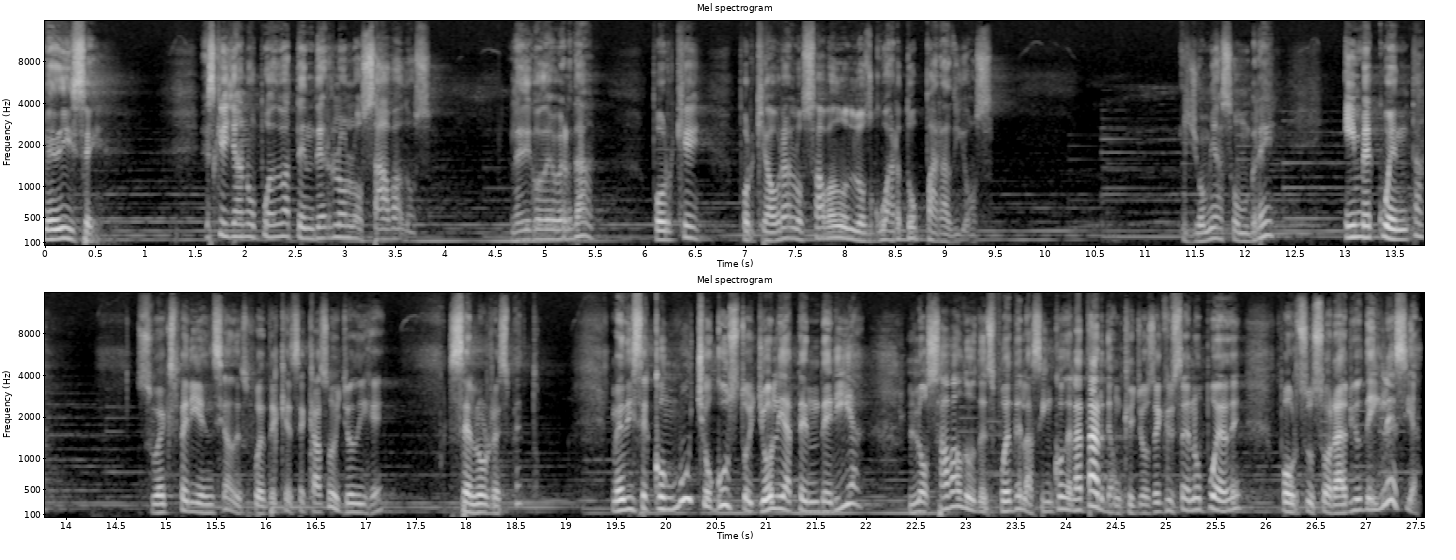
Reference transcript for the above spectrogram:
me dice, es que ya no puedo atenderlo los sábados. Le digo, de verdad, ¿por qué? Porque ahora los sábados los guardo para Dios. Y yo me asombré y me cuenta su experiencia después de que se casó. Y yo dije, se lo respeto. Me dice, con mucho gusto yo le atendería los sábados después de las 5 de la tarde, aunque yo sé que usted no puede por sus horarios de iglesia.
